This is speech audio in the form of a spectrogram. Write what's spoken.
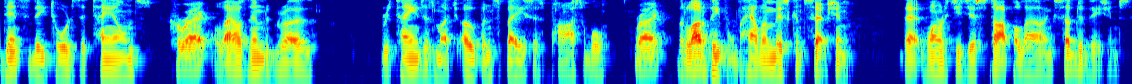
density towards the towns. Correct. Allows them to grow, retains as much open space as possible. Right. But a lot of people have a misconception that why don't you just stop allowing subdivisions?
